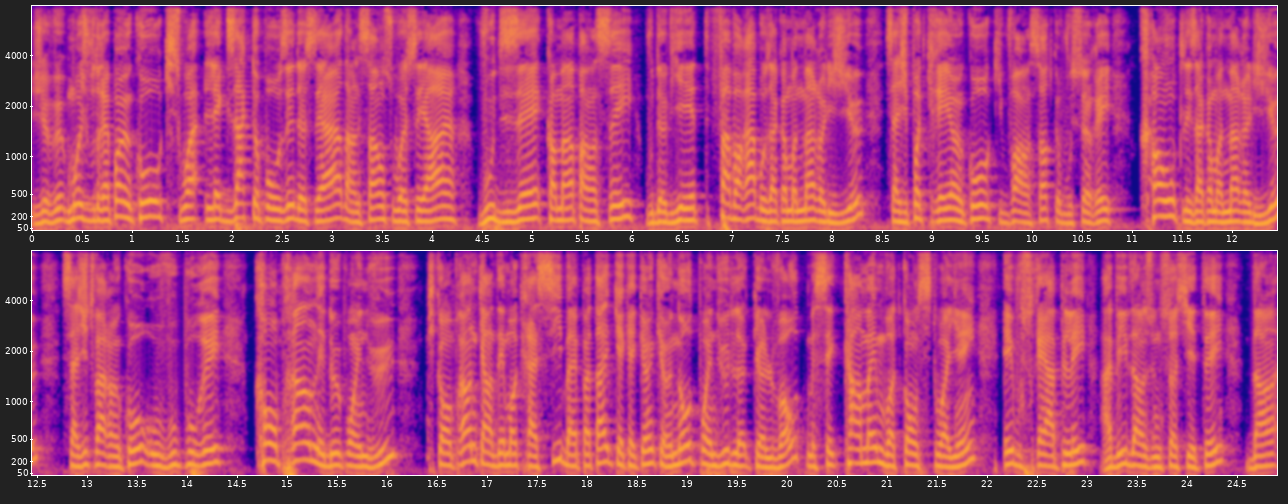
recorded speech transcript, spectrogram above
je veux, moi, je voudrais pas un cours qui soit l'exact opposé de CR, dans le sens où ECR vous disait comment penser, vous deviez être favorable aux accommodements religieux. Il s'agit pas de créer un cours qui va en sorte que vous serez contre les accommodements religieux. Il s'agit de faire un cours où vous pourrez comprendre les deux points de vue, puis comprendre qu'en démocratie, ben peut-être qu'il y a quelqu'un qui a un autre point de vue que le vôtre, mais c'est quand même votre concitoyen et vous serez appelé à vivre dans une société dans,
